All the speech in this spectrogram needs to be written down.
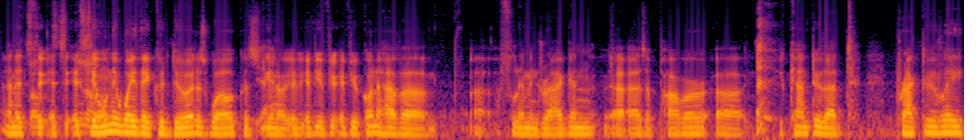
and it's but, the, it's it's know, the only way they could do it as well because yeah. you know if if, you, if you're going to have a, a flaming dragon uh, as a power, uh, you can't do that practically.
